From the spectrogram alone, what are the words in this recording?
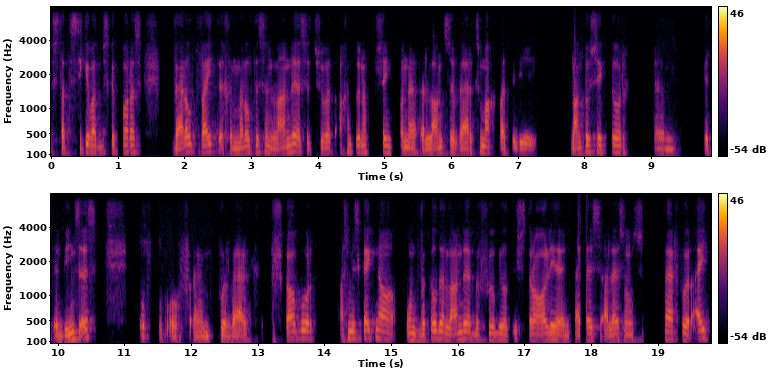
statistieke wat beskikbaar is wêreldwyd 'n gemiddeld tussen lande is dit so wat 28% van 'n land se werksmag wat in die landbousektor ehm um, het in diens is of of, ehm um, vir werk verskaf word. As mens kyk na ontwikkelde lande, byvoorbeeld Australië en Duitsland, hulle is ons ver vooruit.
